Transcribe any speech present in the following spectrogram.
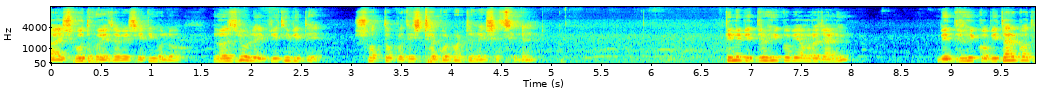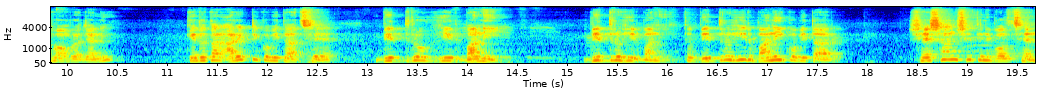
দায় শোধ হয়ে যাবে, সেটি হলো নজরুল এই পৃথিবীতে সত্য প্রতিষ্ঠা করবার জন্য এসেছিলেন। তিনি বিদ্রোহী কবি আমরা জানি, বিদ্রোহী কবিতার কথাও আমরা জানি, কিন্তু তার আরেকটি কবিতা আছে বিদ্রোহীর বাণী বিদ্রোহীর বাণী। তো বিদ্রোহীর বাণী কবিতার শেষাংশে তিনি বলছেন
